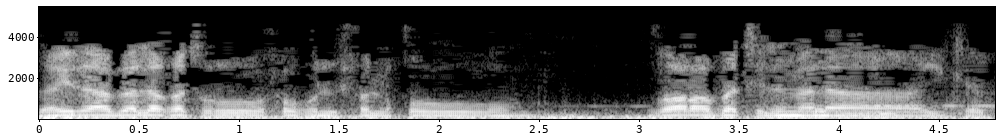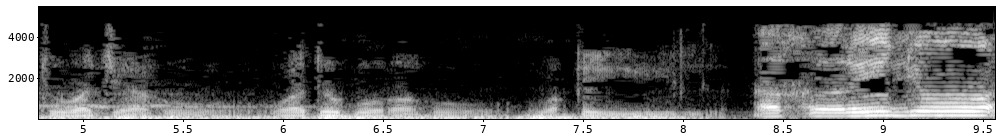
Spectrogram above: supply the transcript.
فإذا بلغت روحه الحلقوم ضربت الملائكة وجهه ودبره وقيل أخرجوا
